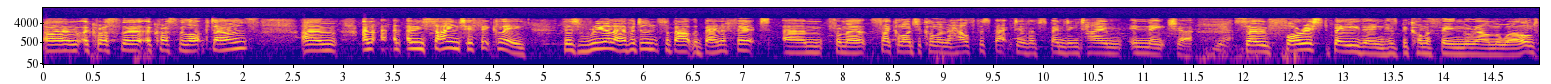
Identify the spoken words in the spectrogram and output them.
uh, across the across the lockdowns. Um, and I, I mean, scientifically, there's real evidence about the benefit um, from a psychological and a health perspective of spending time in nature. Yeah. So forest bathing has become a thing around the world.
